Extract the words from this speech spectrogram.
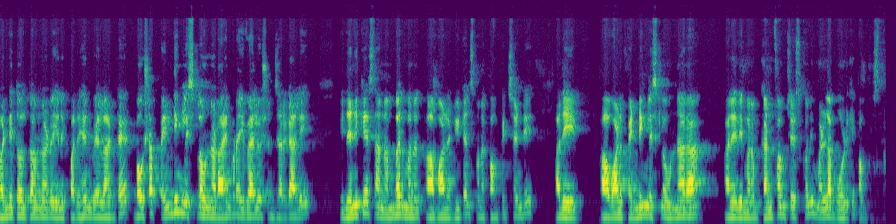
బండి తోలుతా ఉన్నాడు ఈయనకి పదిహేను వేల అంటే బహుశా పెండింగ్ లిస్ట్లో ఉన్నాడు. ఆయన కూడా ఇవాల్యుయేషన్ జరగాలి. ఇన్ ఎనీ కేస్ ఆ నంబర్ మనకు ఆ వాళ్ళ డీటెయిల్స్ మనకు పంపించండి. అది ఆ వాళ్ళ పెండింగ్ లిస్ట్లో ఉన్నారా అనేది మనం కన్ఫర్మ్ చేసుకొని మళ్ళీ బోర్డుకి పంపిస్తాం.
